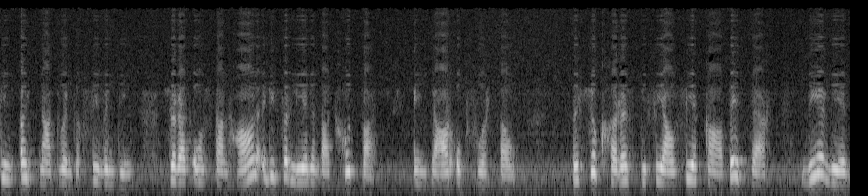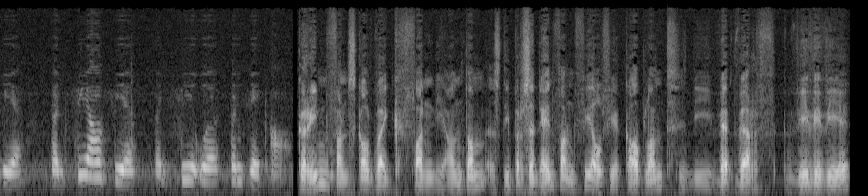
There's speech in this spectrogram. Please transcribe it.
sien uit na 2017 sodat ons kan haal uit die verlede wat goed was en daarop voortbou. Besoek gerus die VLCK webwerf www.clc.co.za. Karin van Skalkwyk van die Handam is die president van VLV Kaapland, die webwerf www.vlv.co.za.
